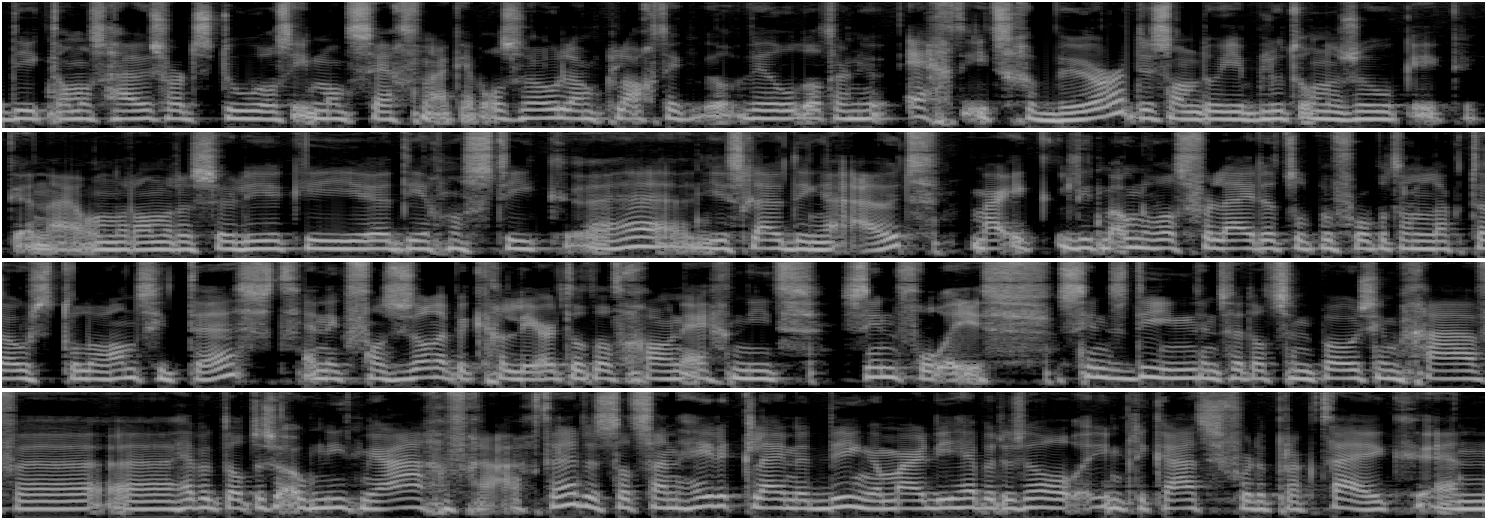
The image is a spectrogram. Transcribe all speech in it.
die ik dan als huisarts doe als iemand zegt van nou, ik heb al zo lang klachten. Ik wil, wil, dat er nu echt iets gebeurt. Dus dan doe je bloedonderzoek. Ik, ik nou, onder andere celiakie-diagnostiek. Eh, je sluit dingen uit. Maar ik liet me ook nog wel eens verleiden tot bijvoorbeeld een lactose-tolerantietest. En ik, van Suzanne heb ik geleerd dat dat gewoon echt niet zinvol is. Sindsdien, sinds we dat symposium gaven, uh, heb ik dat dus ook niet meer aangevraagd. Hè? Dus dat zijn hele kleine dingen, maar die hebben dus wel implicaties voor de praktijk. En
